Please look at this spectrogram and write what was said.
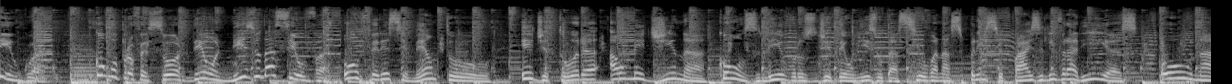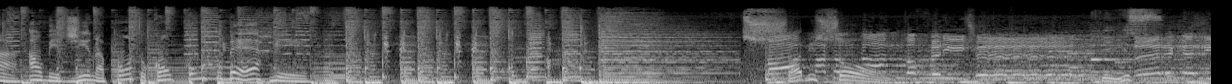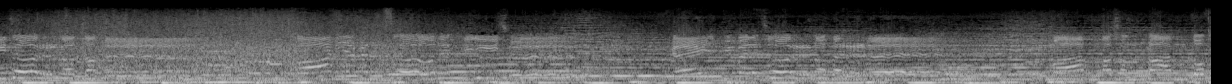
língua. Com o professor Dionísio da Silva. Oferecimento. Editora Almedina, com os livros de Dionísio da Silva nas principais livrarias ou na almedina.com.br. Sobe som. Que isso?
